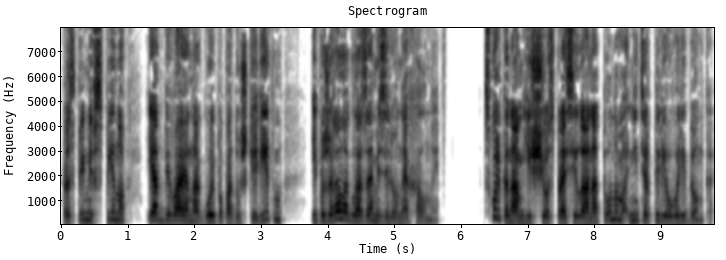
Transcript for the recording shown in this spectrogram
распрямив спину и отбивая ногой по подушке ритм, и пожирала глазами зеленые холмы. «Сколько нам еще?» — спросила она тоном нетерпеливого ребенка.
